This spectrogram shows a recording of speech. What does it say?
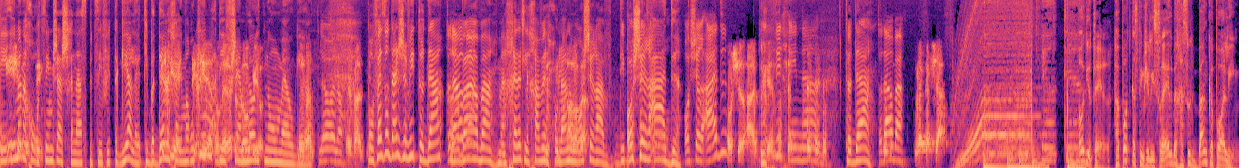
אם אנחנו. רוצים שהשכנה הספציפית תגיע, ל- תיבדל תחיה, לחיים ארוכים, עדיף שהם לא לא. ייתנו מהעוגיות. לא, לא. הבנתי. פרופסור דן שביט, תודה תודה רבה רבה. רבה. מאחלת לך ולכולנו. אושר רב. אושר. עד. אושר עד? אושר עד, כן. תודה. תודה רבה. בבקשה. עוד יותר, הפודקאסטים של ישראל בחסות בנק הפועלים.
